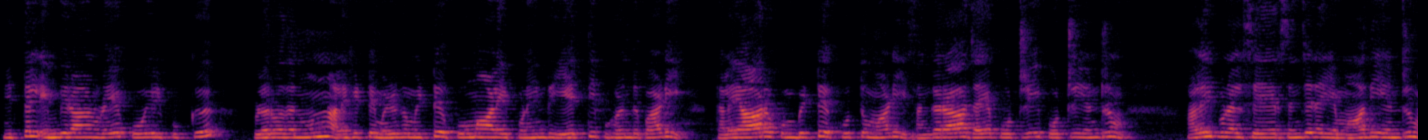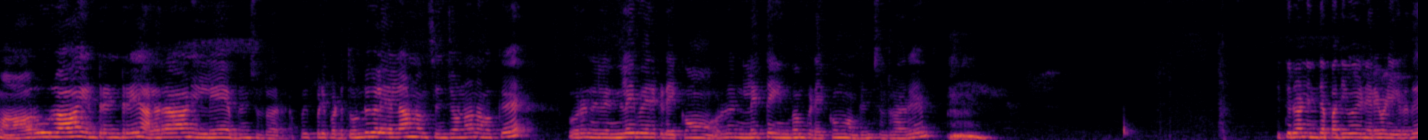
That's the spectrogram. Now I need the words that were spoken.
நித்தல் எம்பிரானுடைய கோயில் புக்கு உலர்வதன் முன் அழகிட்டு மெழுகமிட்டு பூமாலை புனைந்து ஏத்தி புகழ்ந்து பாடி தலையார கும்பிட்டு கூத்துமாடி சங்கரா ஜெய போற்றி போற்றி என்றும் அலைப்புணல் சேர் செஞ்சடைய மாதி என்றும் ஆரூரா என்றென்றே அலரான் இல்லே அப்படின்னு சொல்கிறார் அப்போ இப்படிப்பட்ட தொண்டுகளை எல்லாம் நம்ம செஞ்சோன்னா நமக்கு ஒரு நிலை நிலைபேறு கிடைக்கும் ஒரு நிலைத்த இன்பம் கிடைக்கும் அப்படின்னு சொல்கிறாரு இத்துடன் இந்த பதிவு நிறைவடைகிறது.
